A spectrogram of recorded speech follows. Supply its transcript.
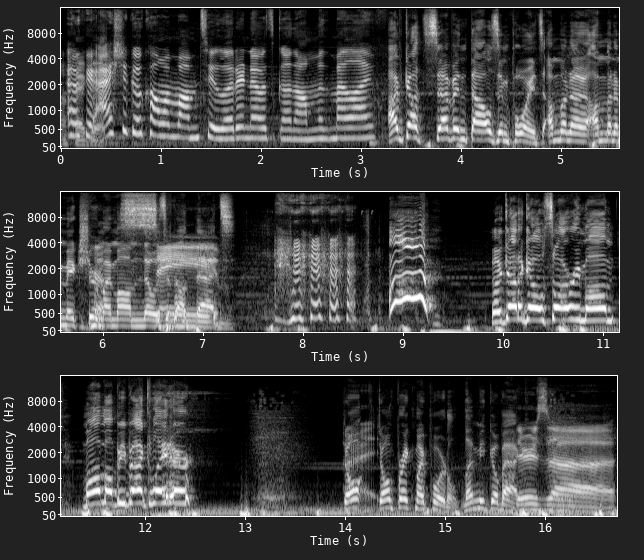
Okay, good. I should go call my mom too. Let her know what's going on with my life. I've got 7,000 points. I'm gonna I'm gonna make sure my mom knows about that. Same. ah! I gotta go. Sorry, mom. Mom, I'll be back later. Don't Alright. don't break my portal. Let me go back. There's uh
